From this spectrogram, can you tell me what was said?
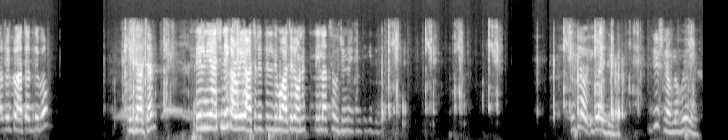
তারপরে একটু আচার দেব। এই যে আচার। তেল নিয়ে আসিনি কারণ এই আচারের তেল দেবো। আচারে অনেক তেল আছে ওই জন্য এখান থেকে দিব। এগুলো এগুলাই দিয়ে দে। দিস না ওগুলো হয়ে যাবে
